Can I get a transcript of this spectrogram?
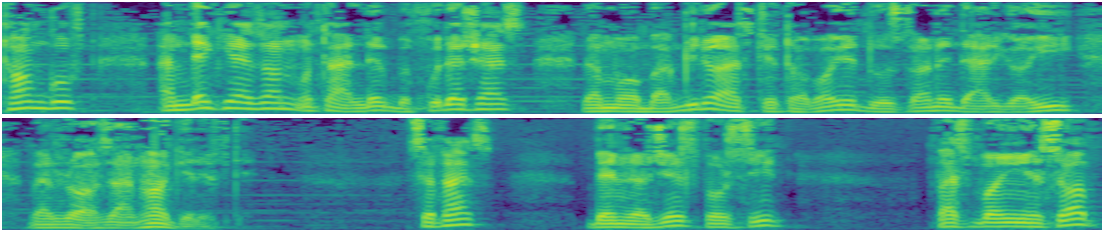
تام گفت اندکی از آن متعلق به خودش است و مابقی را از کتابهای دزدان دریایی و رازنها گرفته. سپس بن راجرز پرسید پس با این حساب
